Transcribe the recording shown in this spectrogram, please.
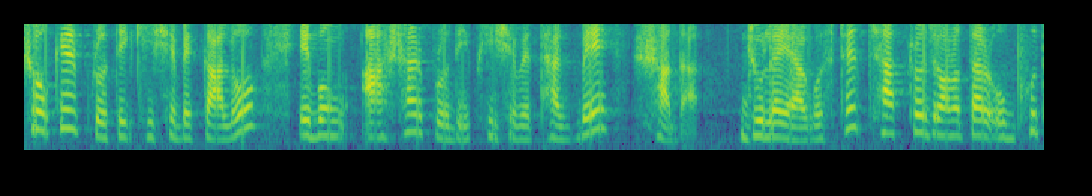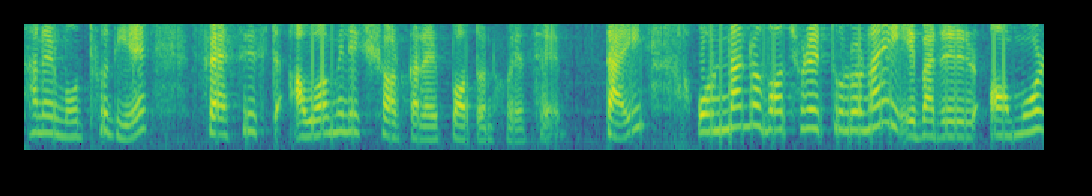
শোকের প্রতীক হিসেবে কালো এবং আশার প্রদীপ হিসেবে থাকবে সাদা। জুলাই আগস্টে ছাত্র জনতার অভ্যুত্থানের মধ্য দিয়ে ফ্যাসিস্ট আওয়ামী লীগ সরকারের পতন হয়েছে। তাই অন্যান্য বছরের তুলনায় এবারের অমর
